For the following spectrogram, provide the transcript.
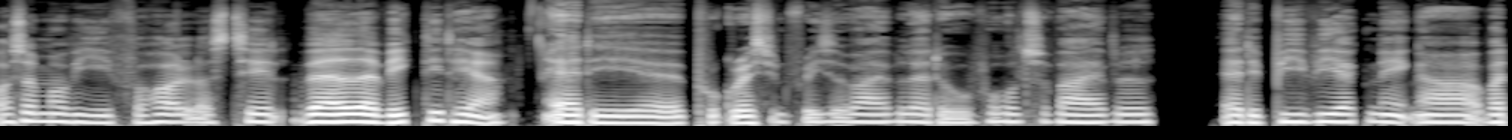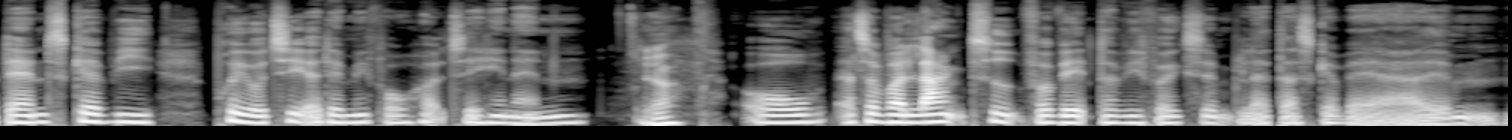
Og så må vi forholde os til, hvad er vigtigt her. Er det uh, progression-free survival? Er det overall survival? Er det bivirkninger? Hvordan skal vi prioritere dem i forhold til hinanden? Ja. Og altså, hvor lang tid forventer vi for eksempel, at der skal være øhm,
